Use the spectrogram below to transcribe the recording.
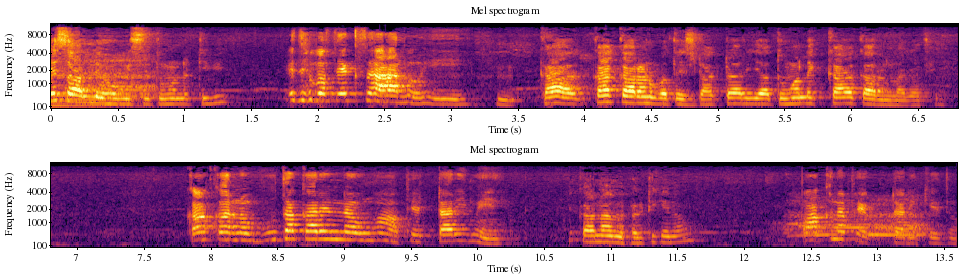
के साल ले होगी से तुम्हाला टीबी इथे बस एक साल होई का का कारण बताइस डॉक्टर? या तुम्हाला का कारण लगा थी? का करना बूता करे ना वहाँ फैक्ट्री में। का नाम है फैक्ट्री के नाम? पाखना फैक्ट्री के दो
